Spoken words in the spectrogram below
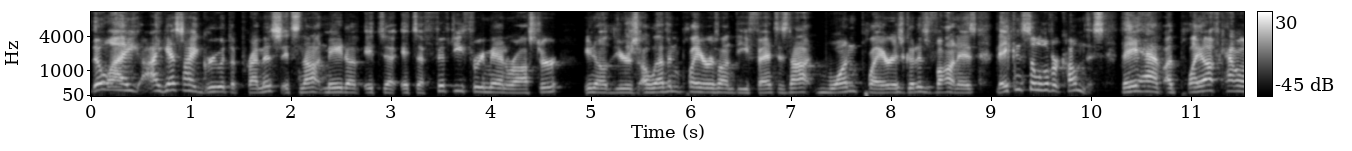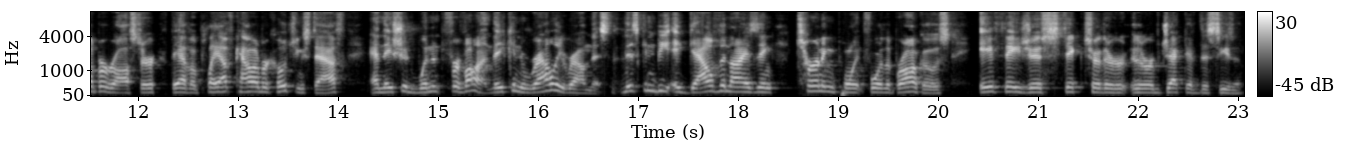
Though I, I guess I agree with the premise. It's not made of it's a it's a 53 man roster you know, there's 11 players on defense. It's not one player as good as Von is. They can still overcome this. They have a playoff caliber roster. They have a playoff caliber coaching staff, and they should win it for Von. They can rally around this. This can be a galvanizing turning point for the Broncos if they just stick to their, their objective this season.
